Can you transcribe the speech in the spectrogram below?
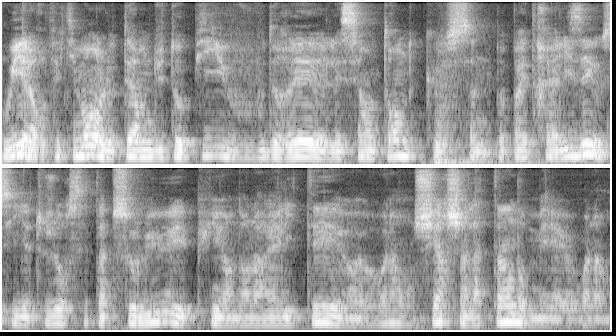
Oui, alors effectivement, le terme d'utopie voudrait laisser entendre que ça ne peut pas être réalisé aussi. Il y a toujours cet absolu, et puis dans la réalité, euh, on cherche à l'atteindre, mais euh, voilà,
